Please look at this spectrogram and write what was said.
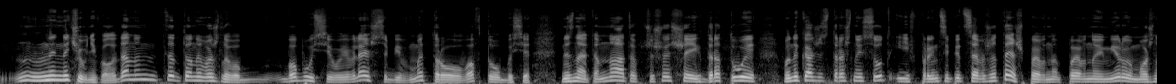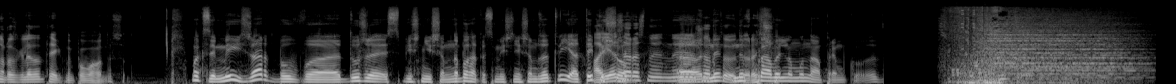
Не, не чув ніколи, да? ну, це то не важливо. Бабусі, уявляєш собі, в метро, в автобусі, не знаю, там натовп чи щось ще їх дратує. Вони кажуть страшний суд, і в принципі це вже теж певно, певною мірою можна розглядати як неповагу до суду. Максим, мій жарт був е, дуже смішнішим, набагато смішнішим за твій, а ти А пішов я зараз не, не е, жартую, не в правильному напрямку.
